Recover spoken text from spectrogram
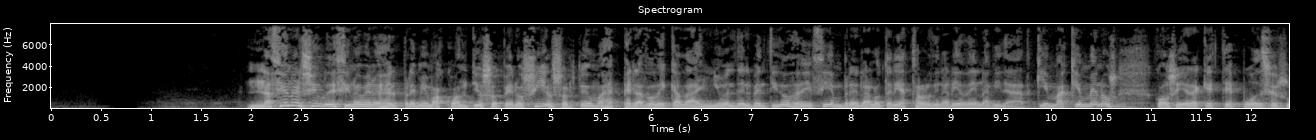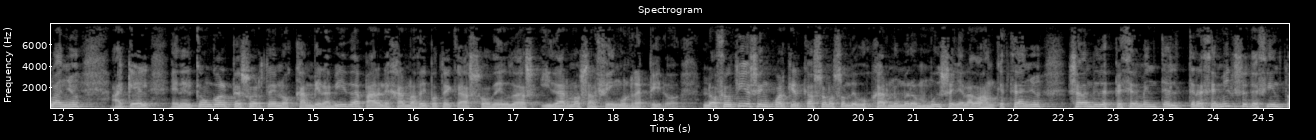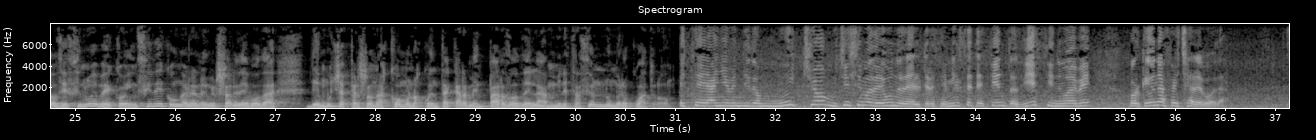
Nació en el siglo XIX no es el premio más cuantioso, pero sí el sorteo más esperado de cada año, el del 22 de diciembre, la Lotería Extraordinaria de Navidad. Quien más, quien menos, considera que este puede ser su año, aquel en el que un golpe de suerte nos cambie la vida para alejarnos de hipotecas o deudas y darnos al fin un respiro. Los ceutíes en cualquier caso no son de buscar números muy señalados, aunque este año se ha vendido especialmente el 13.719, coincide con el aniversario de boda de muchas personas, como nos cuenta Carmen Pardo de la Administración número 4. Este año he vendido mucho, muchísimo de uno del 13.719 porque es una fecha de boda.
